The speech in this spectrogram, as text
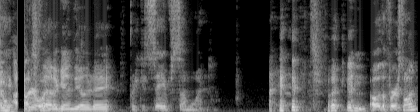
I, I watched that again the other day. but you could save someone. it's fucking Oh, the first one?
